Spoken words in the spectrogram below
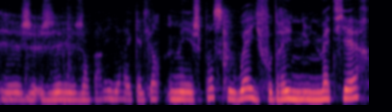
Euh, j'en parlais hier avec quelqu'un. Mais je pense que, ouais, il faudrait une, matière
